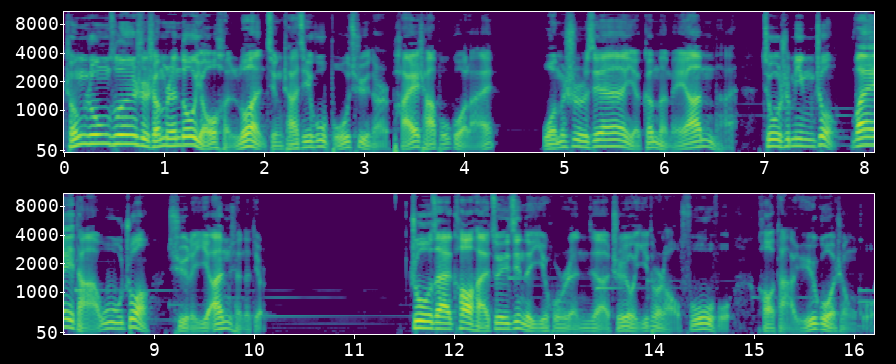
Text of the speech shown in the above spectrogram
城中村是什么人都有，很乱，警察几乎不去那儿，排查不过来。我们事先也根本没安排，就是命正，歪打误撞去了一安全的地儿。住在靠海最近的一户人家，只有一对老夫妇，靠打鱼过生活。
